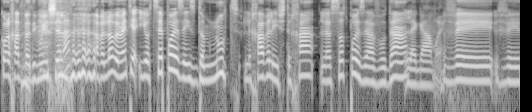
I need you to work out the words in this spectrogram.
כל אחת והדימוי שלה. אבל לא, באמת, יוצא פה איזו הזדמנות לך ולאשתך לעשות פה איזו עבודה, לגמרי. וזה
